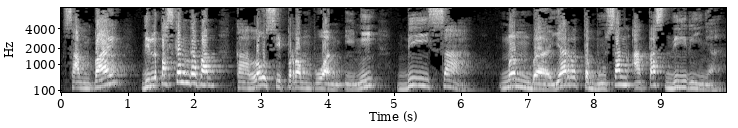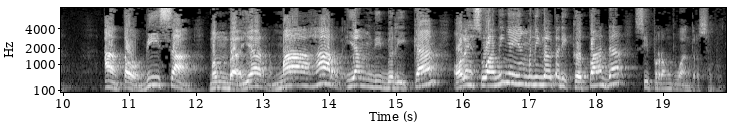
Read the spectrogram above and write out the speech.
sampai dilepaskan kapan? Kalau si perempuan ini bisa membayar tebusan atas dirinya atau bisa membayar mahar yang diberikan oleh suaminya yang meninggal tadi kepada si perempuan tersebut.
